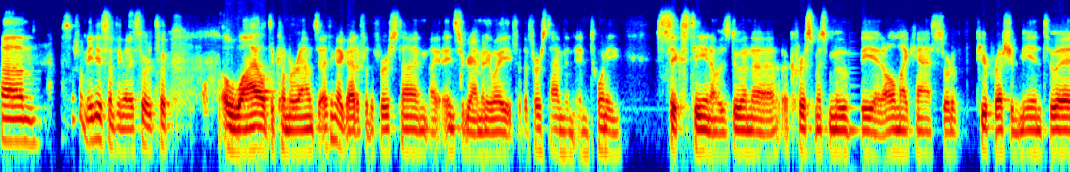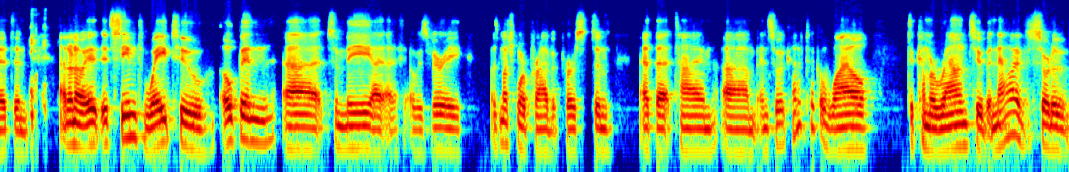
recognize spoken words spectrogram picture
Um, social media is something that I sort of took a while to come around to. I think I got it for the first time, Instagram anyway, for the first time in, in 2016. I was doing a, a Christmas movie and all my cast sort of peer pressured me into it. And I don't know, it, it seemed way too open uh, to me. I, I was very was much more private person at that time. Um, and so it kind of took a while to come around to, but now I've sort of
